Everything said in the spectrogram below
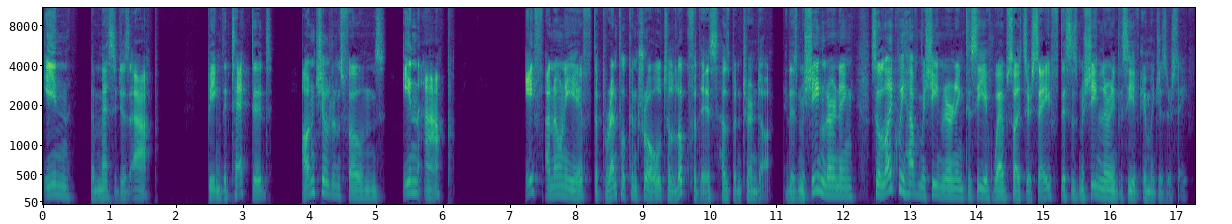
in the Messages app being detected on children's phones in app if and only if the parental control to look for this has been turned on. It is machine learning. So, like we have machine learning to see if websites are safe, this is machine learning to see if images are safe.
